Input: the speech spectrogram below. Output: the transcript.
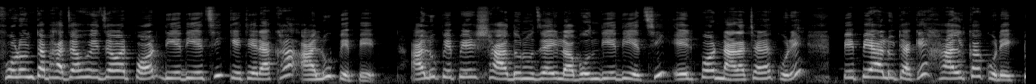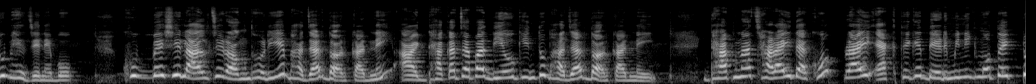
ফোড়নটা ভাজা হয়ে যাওয়ার পর দিয়ে দিয়েছি কেটে রাখা আলু পেঁপে। আলু পেঁপের স্বাদ অনুযায়ী লবণ দিয়ে দিয়েছি। এরপর নাড়াচাড়া করে পেঁপে আলুটাকে হালকা করে একটু ভেজে নেব। খুব বেশি লালচে রং ধরিয়ে ভাজার দরকার নেই, আর ঢাকা চাপা দিয়েও কিন্তু ভাজার দরকার নেই। ঢাকনা ছাড়াই দেখো, প্রায় এক থেকে দেড় মিনিট মতো একটু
